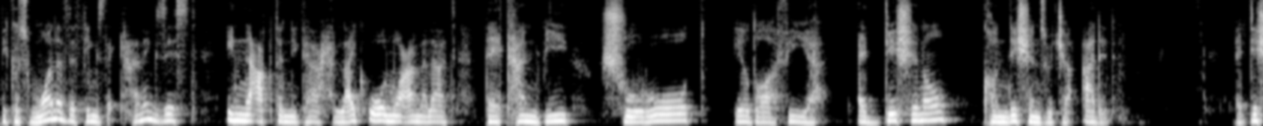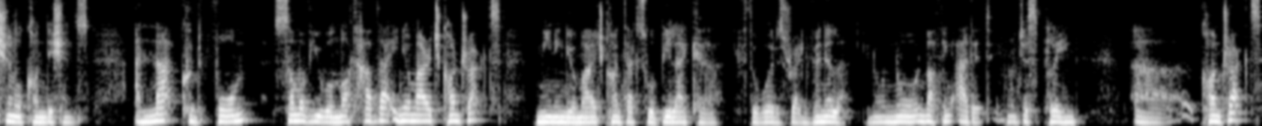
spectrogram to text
Because one of the things that can exist in عقد النكاح like all mu'amalat there can be شروط إضافية additional conditions which are added additional conditions and that could form some of you will not have that in your marriage contracts meaning your marriage contracts will be like a, if the word is right vanilla you know no nothing added you know just plain uh, contracts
